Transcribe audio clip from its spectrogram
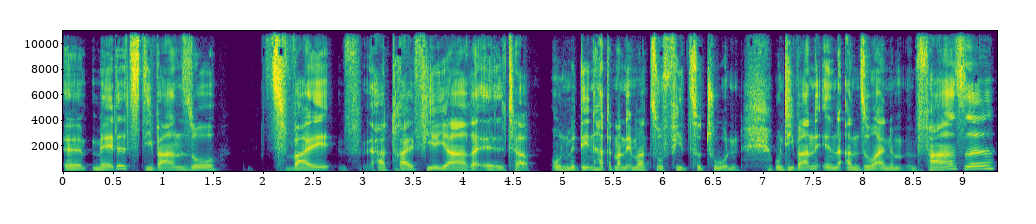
äh, Mädels, die waren so zwei, ja, drei, vier Jahre älter. Und mit denen hatte man immer so viel zu tun. Und die waren in, an so einem Phase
